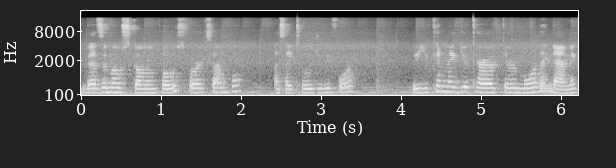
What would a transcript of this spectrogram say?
That's the most common pose, for example, as I told you before. But you can make your character more dynamic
